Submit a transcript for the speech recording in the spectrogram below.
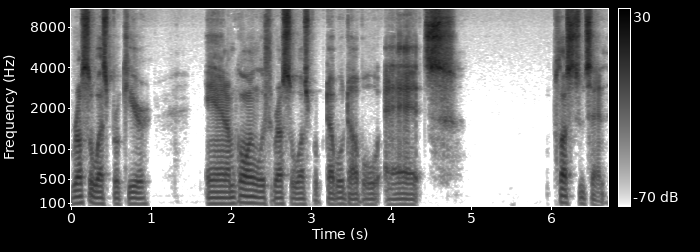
Russell Westbrook here, and I'm going with Russell Westbrook double double at plus 210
